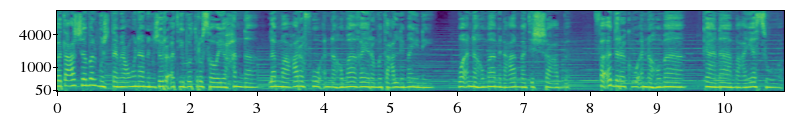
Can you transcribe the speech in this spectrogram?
فتعجب المجتمعون من جرأة بطرس ويوحنا لما عرفوا أنهما غير متعلمين وأنهما من عامة الشعب فأدركوا أنهما كانا مع يسوع.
